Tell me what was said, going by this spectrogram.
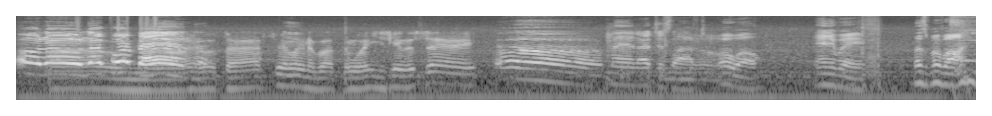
Oh no, that poor oh, I man! Have a bad feeling about the what he's gonna say. Oh man, I just laughed. No. Oh well. Anyway, let's move on.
